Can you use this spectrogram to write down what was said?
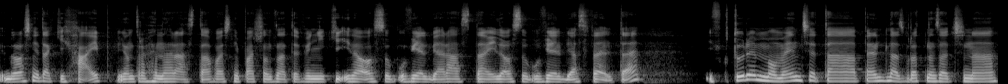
rośnie taki hype i on trochę narasta, właśnie patrząc na te wyniki, ile osób uwielbia Rasta, ile osób uwielbia Svelte i w którym momencie ta pętla zwrotna zaczyna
